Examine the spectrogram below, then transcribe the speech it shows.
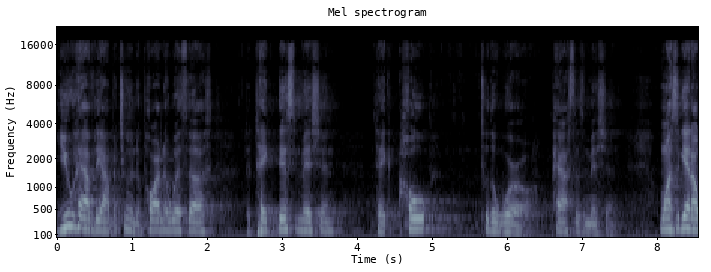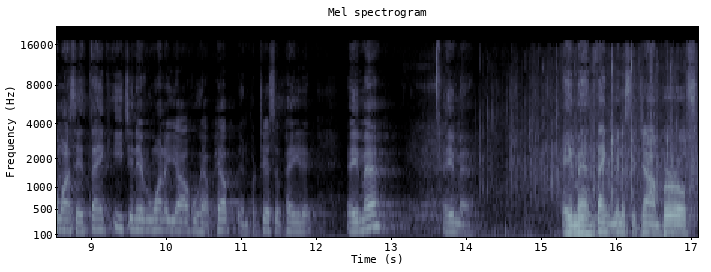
You have the opportunity to partner with us to take this mission, take hope to the world, Pastor's mission. Once again, I want to say thank each and every one of y'all who have helped and participated. Amen. Amen. Amen. Thank Minister John Burroughs.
